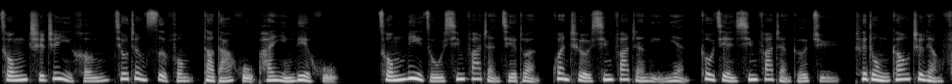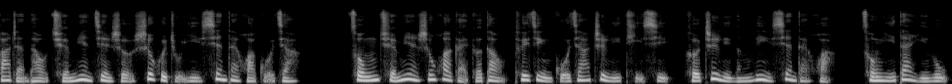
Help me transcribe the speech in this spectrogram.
从持之以恒纠正四风到打虎拍蝇猎虎。从立足新发展阶段，贯彻新发展理念，构建新发展格局，推动高质量发展到全面建设社会主义现代化国家；从全面深化改革到推进国家治理体系和治理能力现代化；从“一带一路”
